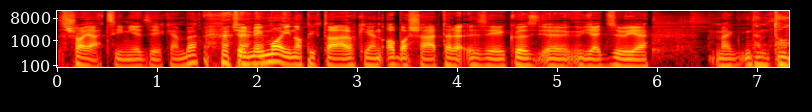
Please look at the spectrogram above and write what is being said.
saját címjegyzékembe, úgyhogy még mai napig találok ilyen abasár tele, izé, közjegyzője, meg nem tudom,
